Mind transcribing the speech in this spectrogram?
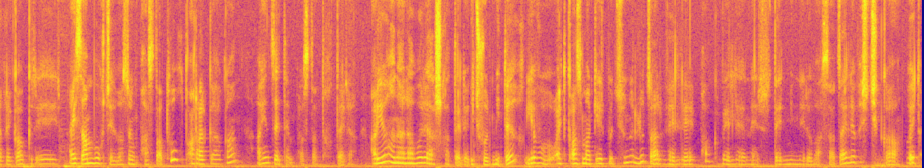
տեղեկագրեր։ Այս ամբողջը, ասենք, փաստաթուղթ առարկական այնց այդ են փաստաթղթերը։ Այո, հնարավոր է աշխատել ինչ որ միտեղ եւ այդ կազմակերպությունը լուծարվել է, փակվել է մեր տերմիններով ասած, այլևս չկա։ Այդ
